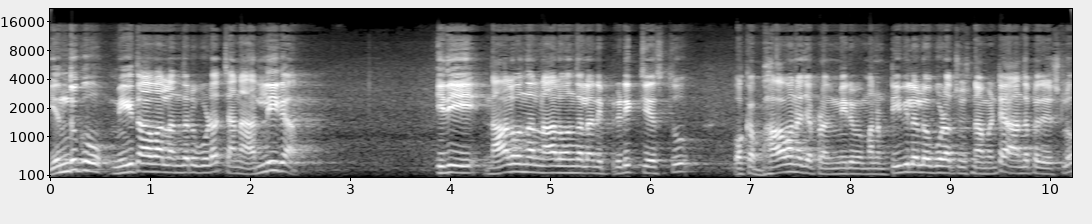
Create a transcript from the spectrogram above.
ఎందుకు మిగతా వాళ్ళందరూ కూడా చాలా అర్లీగా ఇది నాలుగు వందలు నాలుగు వందలు అని ప్రిడిక్ట్ చేస్తూ ఒక భావన చెప్పడం. మీరు మనం టీవీలలో కూడా చూసినామంటే ఆంధ్రప్రదేశ్లో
